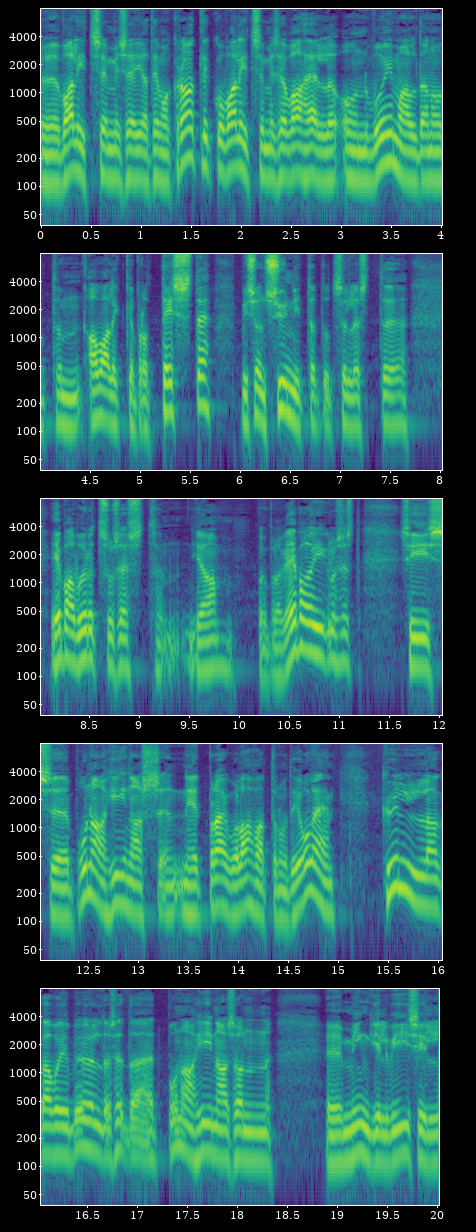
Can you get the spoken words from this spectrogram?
valitsemise ja demokraatliku valitsemise vahel on võimaldanud avalikke proteste, mis on sünnitatud sellest ebavõrdsusest ja võib-olla ka ebaõiglusest, siis Puna-Hiinas need praegu lahvatanud ei ole, küll aga võib öelda seda, et Puna-Hiinas on mingil viisil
